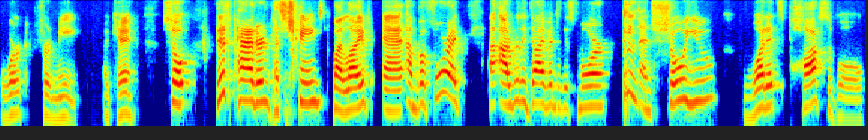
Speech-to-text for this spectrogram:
work for me. Okay, so this pattern has changed my life. And, and before I, I really dive into this more and show you what it's possible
